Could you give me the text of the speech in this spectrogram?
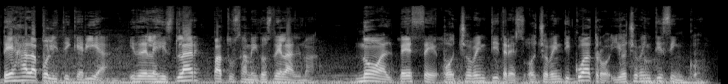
deja la politiquería y de legislar para tus amigos del alma. No al PC 823, 824 y 825.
